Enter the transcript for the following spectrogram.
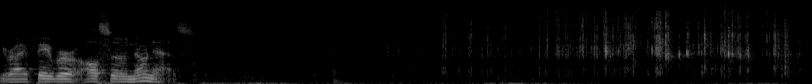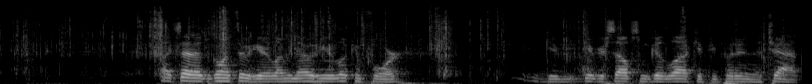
Urijah Faber, also known as. like I said, as we're going through here, let me know who you're looking for. Give give yourself some good luck if you put it in the chat.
